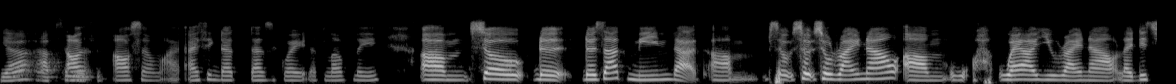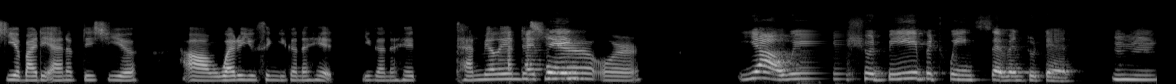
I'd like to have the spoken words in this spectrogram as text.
Yeah absolutely. Awesome. I, I think that that's great that's lovely. Um so the does that mean that um so so so right now um where are you right now? Like this year by the end of this year um where do you think you're gonna hit? You're gonna hit 10 million this I year or? Yeah we should be between 7 to 10 mm-hmm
